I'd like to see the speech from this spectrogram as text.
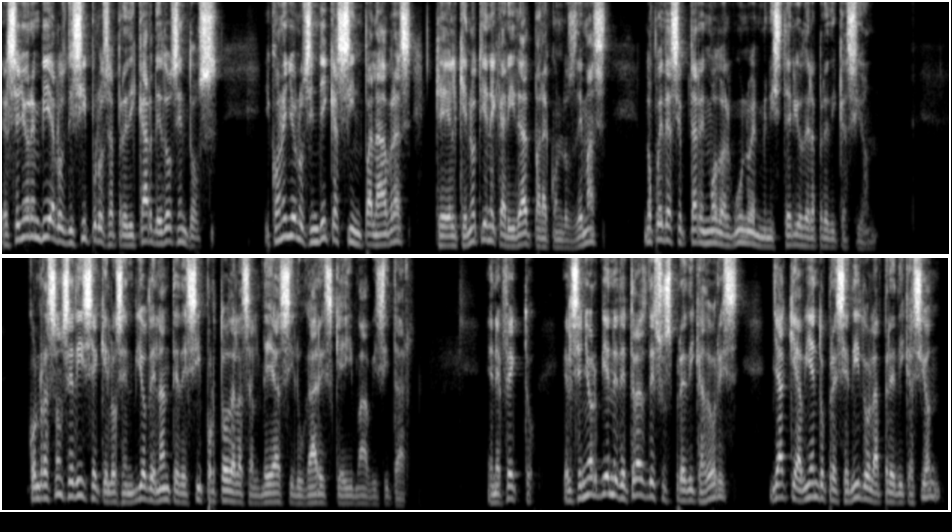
El Señor envía a los discípulos a predicar de dos en dos, y con ello nos indica sin palabras que el que no tiene caridad para con los demás no puede aceptar en modo alguno el ministerio de la predicación. Con razón se dice que los envió delante de sí por todas las aldeas y lugares que iba a visitar. En efecto, el Señor viene detrás de sus predicadores, ya que habiendo precedido la predicación,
